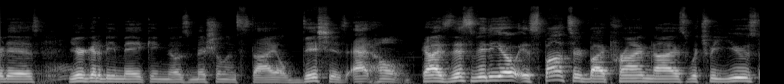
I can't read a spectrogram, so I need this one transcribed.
it is. You're going to be making those Michelin style dishes at home. Guys, this video is sponsored by Prime Knives, which we used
